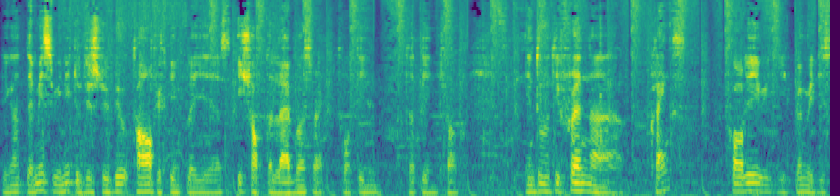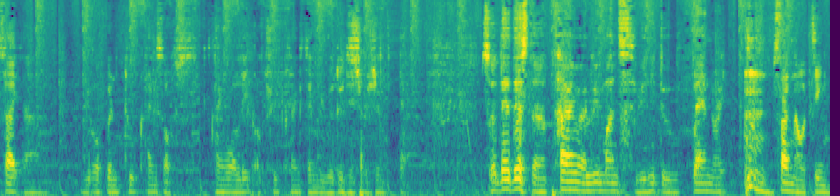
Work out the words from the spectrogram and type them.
because that means we need to distribute 12 15 players, each of the levels, right, 14, 13, 12, into different uh, clanks. Probably when we decide uh, we open two kinds of crank wallet or three cranks, then we will do distribution yeah. So that, that's the time every month we need to plan, right? thing.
